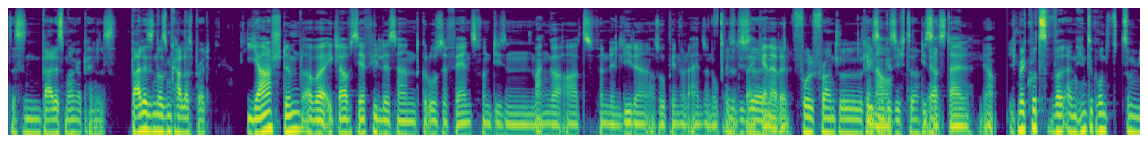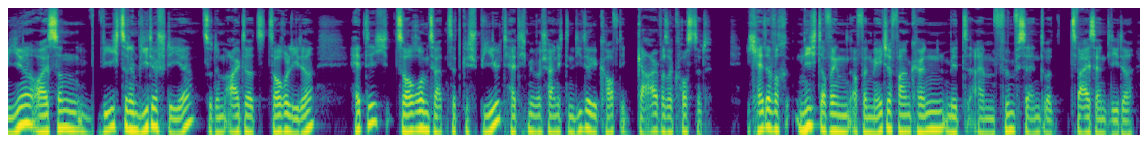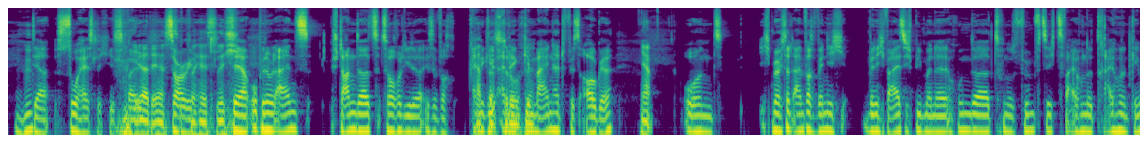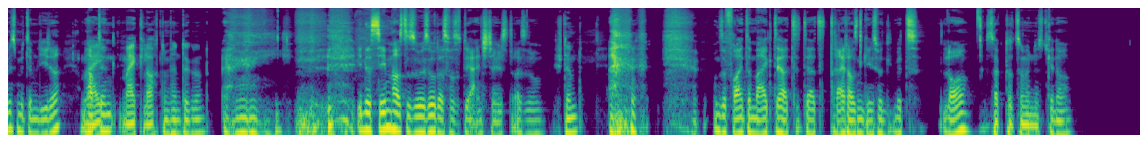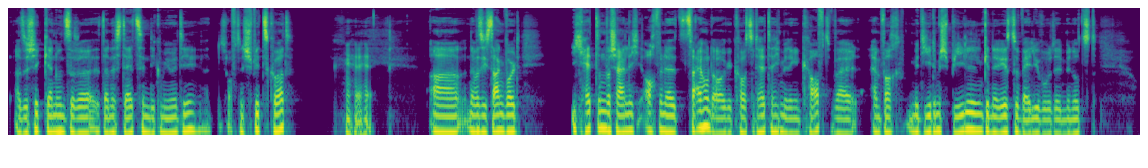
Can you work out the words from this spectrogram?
das sind beides Manga-Panels. Beide sind aus dem Color Spread. Ja, stimmt, aber ich glaube, sehr viele sind große Fans von diesen Manga-Arts, von den Liedern aus OP01 und OP02 Also diese generell. Full Frontal Riesengesichter. Dieser Ja. Style, ja. Ich möchte kurz einen Hintergrund zu mir äußern, wie ich zu dem Lieder stehe, zu dem Altert Zorro-Lieder. Hätte ich Zorro im zweiten Set gespielt, hätte ich mir wahrscheinlich den Lieder gekauft, egal was er kostet. Ich hätte einfach nicht auf ein, auf ein Major fahren können mit einem 5 Cent oder 2 Cent Lieder, Mhm. der so hässlich ist. Weil ja, der ist sorry, super hässlich. der OP01 Standard Zorro-Lieder ist einfach eine, eine. Gemeinheit fürs Auge. Ja. Und ich möchte halt einfach, wenn ich, wenn ich weiß, ich spiele meine 100, 150, 200, 300 Games mit dem habe Mike, den Mike lacht im Hintergrund. in der Sim hast du sowieso das, was du dir einstellst. Also Stimmt. unser Freund der Mike, der hat, der hat 3000 Games mit, mit Law, Sagt er zumindest. genau. Also schick gerne unsere, deine Stats in die Community, auf den Spitzcord. Äh, na, was ich sagen wollte, ich hätte dann wahrscheinlich, auch wenn er jetzt 200 Euro gekostet hätte, hätte ich mir den gekauft, weil einfach mit jedem Spiel generierst du Value, wo du den benutzt.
